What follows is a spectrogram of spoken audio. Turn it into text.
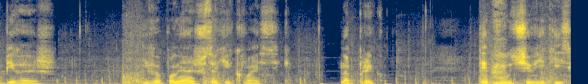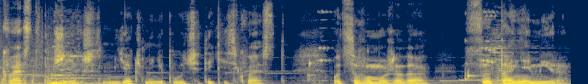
бігаєш і виповняєш всякі квестики. Наприклад, ти отримав якийсь квест. Боже, як ж, як ж мені отримати якийсь квест? Оце можна, да? Задання міра.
